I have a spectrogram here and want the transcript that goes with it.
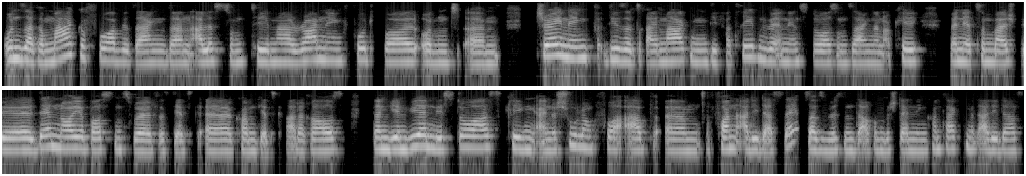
unsere Marke vor. Wir sagen dann alles zum Thema Running, Football und ähm, Training. Diese drei Marken, die vertreten wir in den Stores und sagen dann, okay, wenn jetzt zum Beispiel der neue Boston 12 ist jetzt, äh, kommt jetzt gerade raus, dann gehen wir in die Stores, kriegen eine Schulung vorab ähm, von Adidas selbst. Also wir sind auch im beständigen Kontakt mit Adidas,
